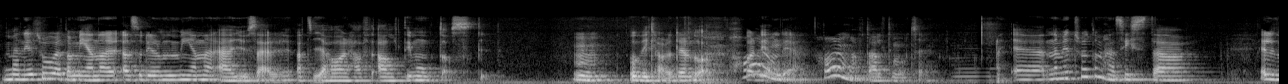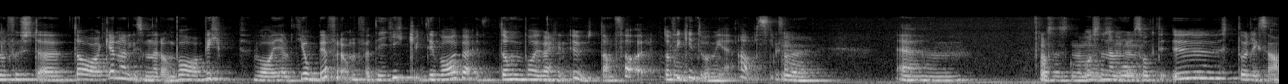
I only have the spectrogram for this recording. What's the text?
Men jag tror att de menar, alltså det de menar är ju så här att vi har haft allt emot oss, typ. Mm. Och vi klarade det ändå. Har Var de det? Har de haft allt emot sig? Eh, nej men jag tror att de här sista, eller de första dagarna liksom när de var VIP var jävligt jobbiga för dem. För det gick, det var, de var ju verkligen utanför. De fick inte vara med alls liksom. Ehm, Och sen när och sen när Mos åkte ut och liksom,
